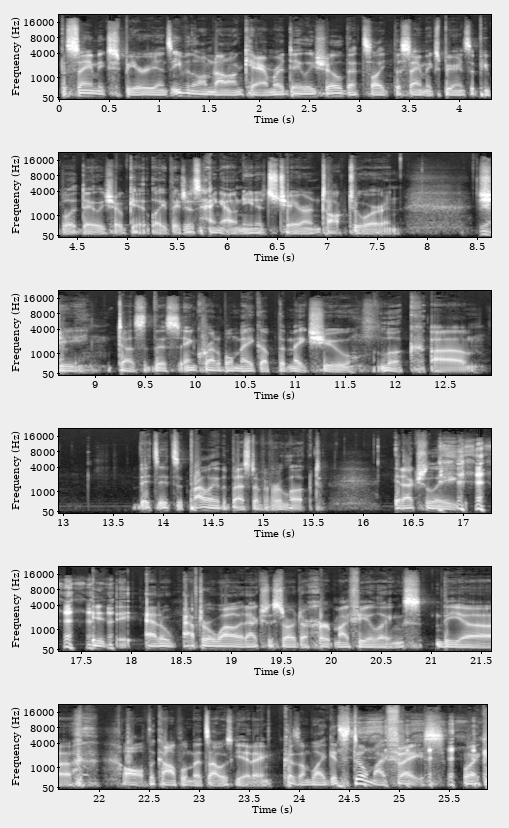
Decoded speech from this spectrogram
the same experience. Even though I'm not on camera at Daily Show, that's like the same experience that people at Daily Show get. Like they just hang out in Enid's chair and talk to her, and she does this incredible makeup that makes you look. Um, it's it's probably the best I've ever looked. It actually, it, it at a, after a while, it actually started to hurt my feelings. The uh, all the compliments I was getting because I'm like, it's still my face. like,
